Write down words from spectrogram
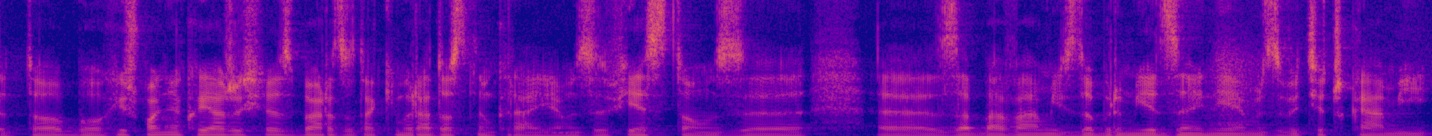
e, to, bo Hiszpania kojarzy się z bardzo takim radosnym krajem, z fiestą, z e, zabawami, z dobrym jedzeniem, z wycieczkami,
